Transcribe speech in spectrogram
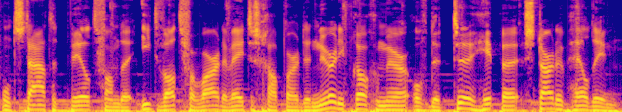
ontstaat het beeld van de iets wat verwarde wetenschapper, de nerdy programmeur of de te hippe start-up heldin.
